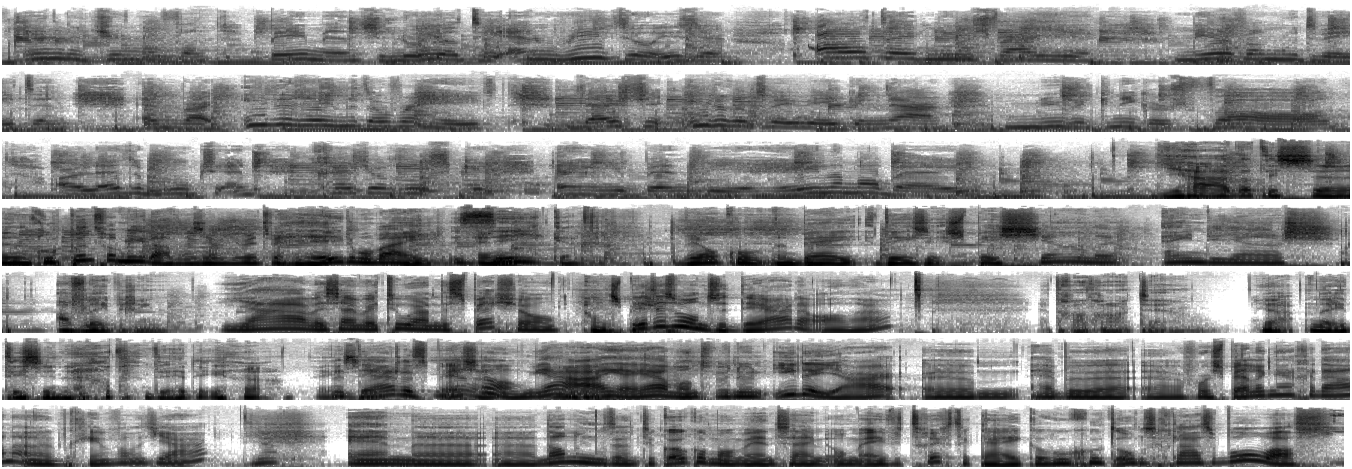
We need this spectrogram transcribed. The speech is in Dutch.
In de jungle van payments, loyalty en retail is er altijd nieuws waar je meer van moet weten en waar iedereen het over heeft. Luister iedere twee weken naar nieuwe knikkers van Arlette Broeks en Gertje Ruske en je bent weer helemaal bij. Ja, dat is eh, een goed punt van Mila. Zijn je bent weer helemaal bij. En Zeker. welkom bij deze speciale eindejaars aflevering. Ja, we zijn weer toe aan de special. Dit is onze derde al, hè? Het gaat hard, hè? Ja, nee, het is inderdaad de derde. Ja. Nee, De derde special. Ja, ja, ja, want we doen ieder jaar ehm, hebben we eh, voorspellingen gedaan aan het begin van het jaar. Ja. En eh, eh, dan moet het natuurlijk ook een moment zijn om even terug te kijken hoe goed onze glazen bol was.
